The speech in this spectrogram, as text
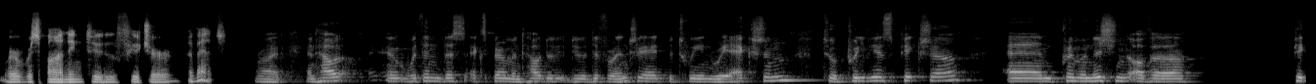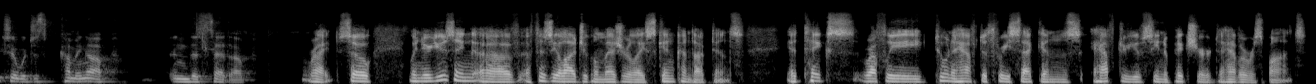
we're responding to future events. Right. And how, within this experiment, how do, do you differentiate between reaction to a previous picture and premonition of a picture which is coming up in this setup? Right. So when you're using a, a, physiological measure like skin conductance, it takes roughly two and a half to three seconds after you've seen a picture to have a response.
